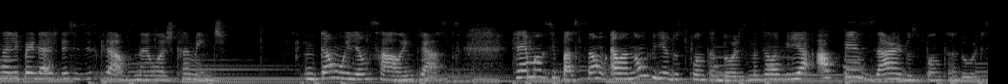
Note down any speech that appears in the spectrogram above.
na liberdade desses escravos, né? Logicamente. Então, William fala, entre aspas, que a emancipação ela não viria dos plantadores, mas ela viria apesar dos plantadores.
